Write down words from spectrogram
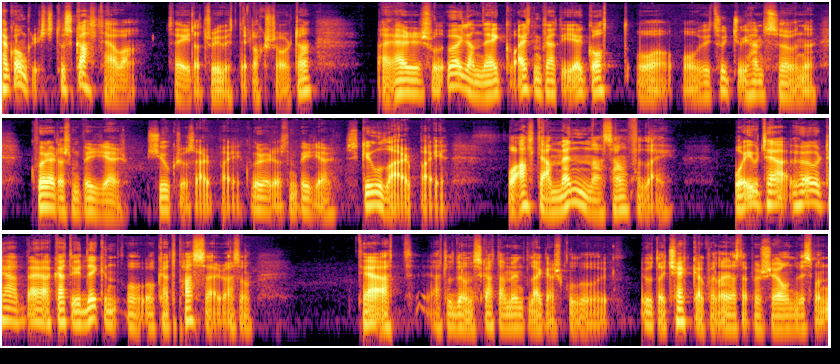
det gonger ikke. Du skal ha tvei eller tre vittne i laksjorta. Her er så øyla negg, og eisen kvart er godt, og, og vi tror jo i hemsøvne, hver er det som byrjar sjukrosarbeid, hver er det som byrjar skolearbeid, og alt det er mennene samfunnet. Og jeg vil til bare hva det ligger og, og hva det passer, altså. Til at, at de skattemyndelegger skulle ut og på hver eneste person, hvis man,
